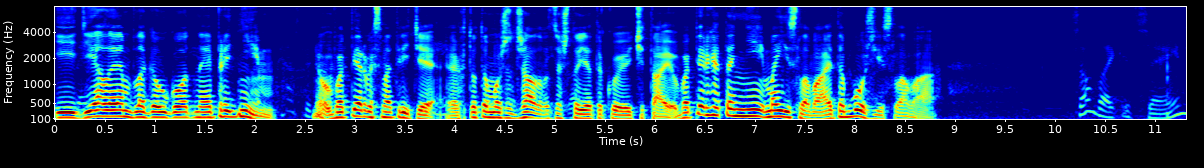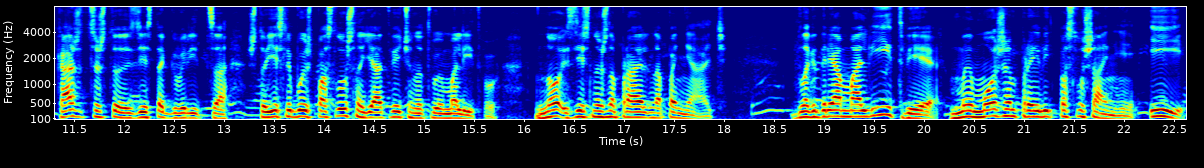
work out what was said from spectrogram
и делаем благоугодное пред Ним». Ну, во-первых, смотрите, э, кто-то может жаловаться, что я такое читаю. Во-первых, это не мои слова, это Божьи слова. Кажется, что здесь так говорится, что если будешь послушна, я отвечу на твою молитву. Но здесь нужно правильно понять. Благодаря молитве мы можем проявить послушание, и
